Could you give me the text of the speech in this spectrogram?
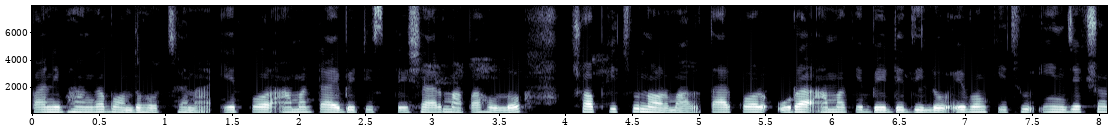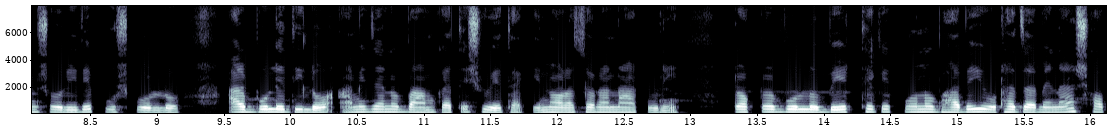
পানি ভাঙা বন্ধ হচ্ছে না। এরপর আমার ডায়াবেটিস প্রেশার মাপা হলো সব কিছু নর্মাল তারপর ওরা আমাকে বেডে দিল এবং কিছু ইঞ্জেকশন শরীরে পুশ করল। আর বলে দিল, আমি যেন বাম কাতে শুয়ে থাকি, নড়াচড়া না করি। ডক্টর বলল, বেড থেকে কোনোভাবেই ওঠা যাবে না সব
